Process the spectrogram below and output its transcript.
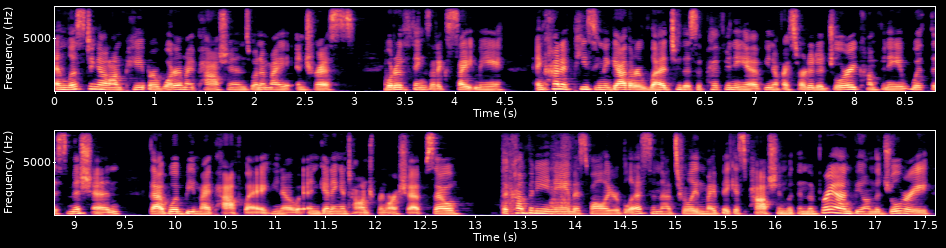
and listing out on paper what are my passions, what are my interests, what are the things that excite me, and kind of piecing together led to this epiphany of, you know, if I started a jewelry company with this mission, that would be my pathway, you know, and getting into entrepreneurship. So the company name is Follow Your Bliss, and that's really my biggest passion within the brand beyond the jewelry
